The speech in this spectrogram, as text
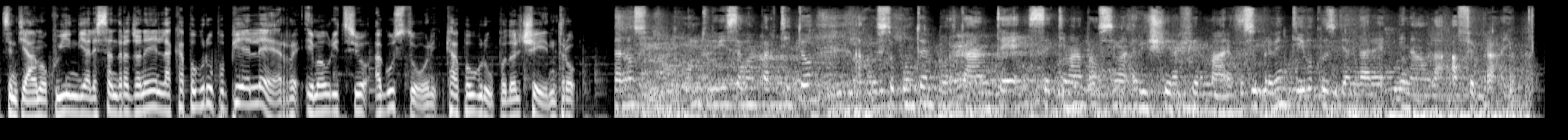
Sentiamo quindi Alessandra Gianella, capogruppo PLR, e Maurizio Agustoni, capogruppo del centro. Dal nostro punto di vista come partito a questo punto è importante settimana prossima riuscire a firmare questo preventivo così di andare in aula a febbraio.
